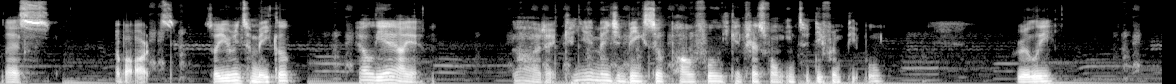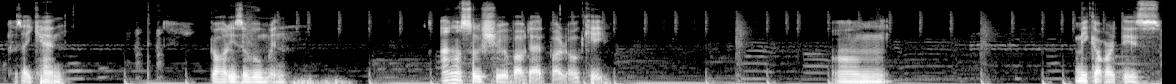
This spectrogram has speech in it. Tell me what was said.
That's about arts. So you're into makeup? Hell yeah I am. God, can you imagine being so powerful you can transform into different people? Really? Cause I can. God is a woman. I'm not so sure about that, but okay. Um, makeup artist.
